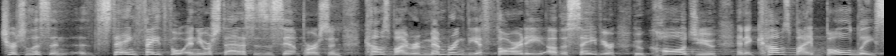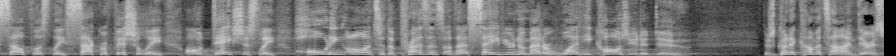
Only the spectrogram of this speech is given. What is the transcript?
Church, listen, staying faithful in your status as a sent person comes by remembering the authority of the Savior who called you, and it comes by boldly, selflessly, sacrificially, audaciously holding on to the presence of that Savior no matter what He calls you to do. There's going to come a time, there is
